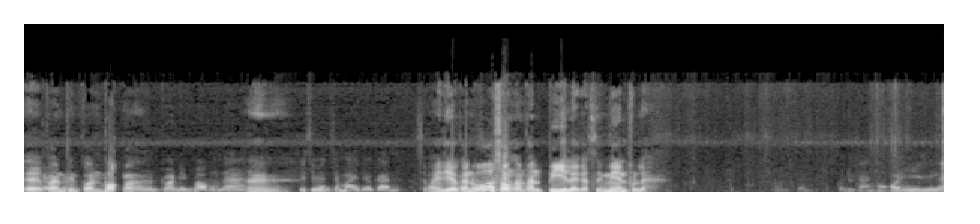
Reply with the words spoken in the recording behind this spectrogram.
เออปั่นเป็นก้อนบล็อกเออะอมันก้อนหินบอกนะเออคือสิเป็นสมัยเดียวกัน สมัยเดียวกันโอ้2-3,000ปีเลยก็สิแม่นพุ่นแหละปฏิการข องข้อยเองนี่นะ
